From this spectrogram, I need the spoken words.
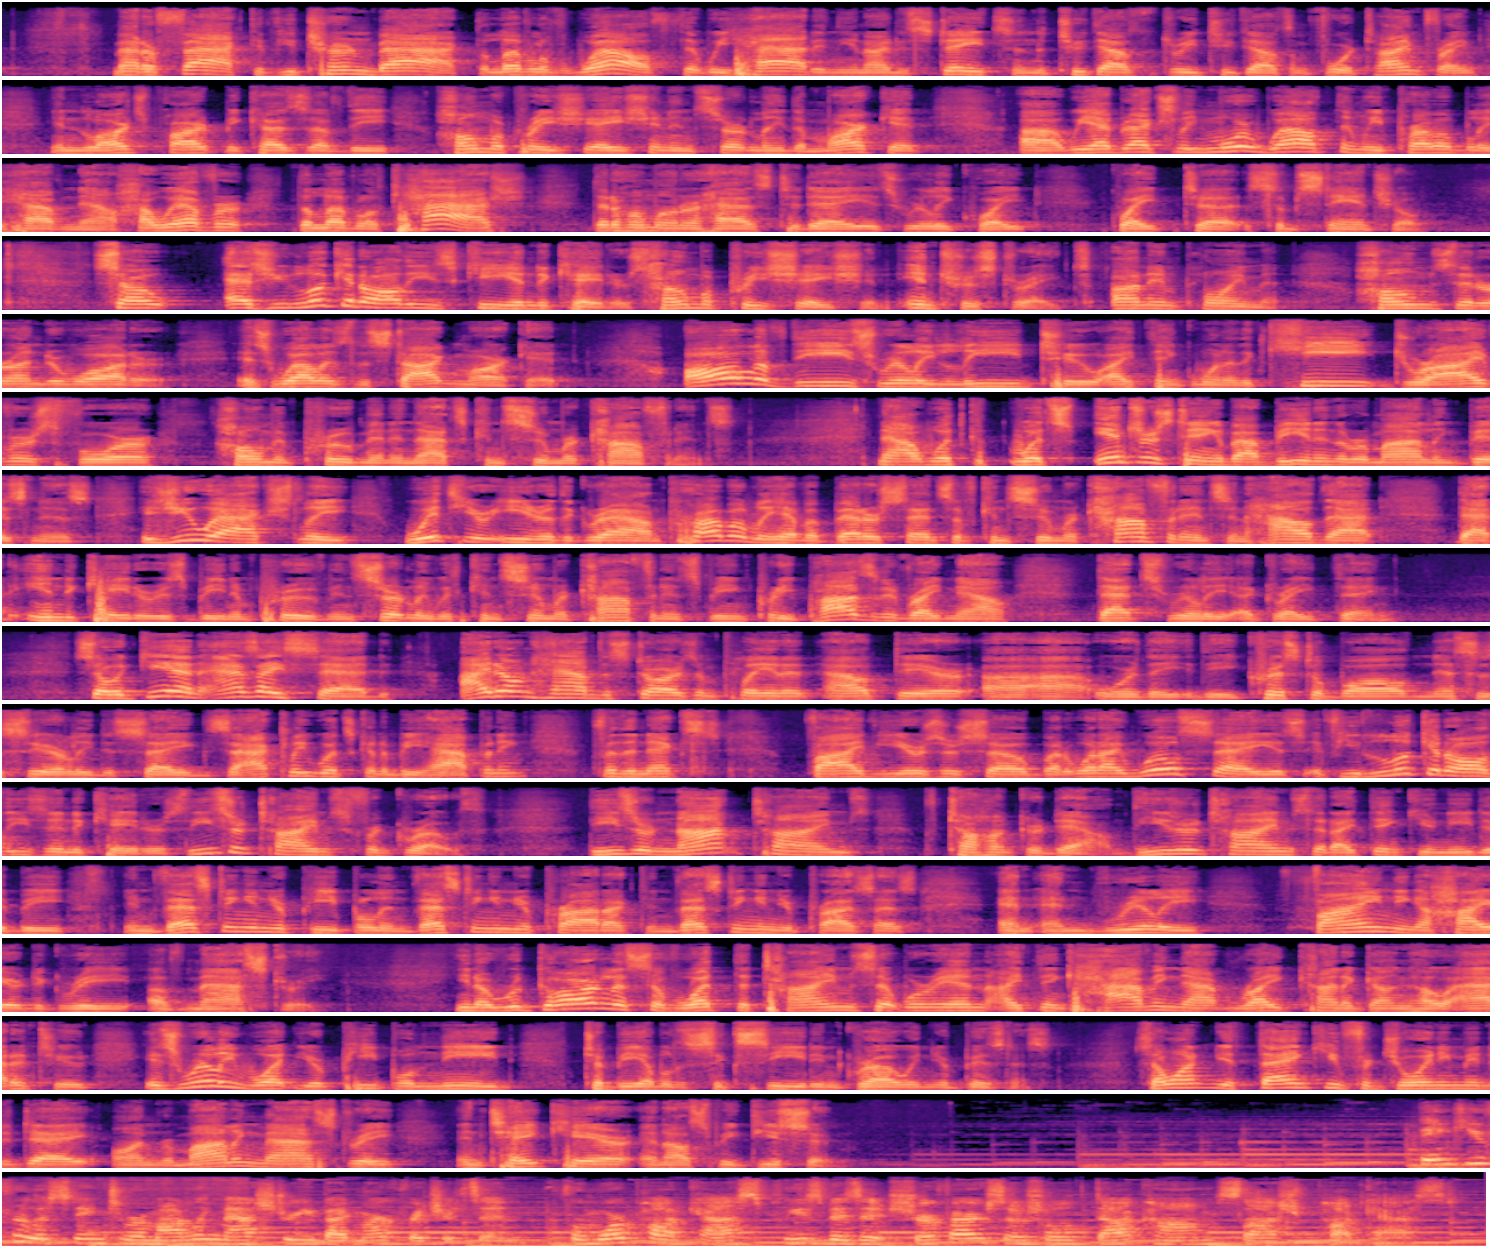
Matter of fact, if you turn back the level of wealth that we had in the United States in the 2003 2004 timeframe, in large part because of the home appreciation and certainly the market, uh, we had actually more wealth than we probably have now. However, the level of cash that a homeowner has today is really quite, quite uh, substantial. So, as you look at all these key indicators home appreciation, interest rates, unemployment, homes that are underwater, as well as the stock market all of these really lead to, I think, one of the key drivers for home improvement, and that's consumer confidence. Now, what, what's interesting about being in the remodeling business is you actually, with your ear to the ground, probably have a better sense of consumer confidence and how that, that indicator is being improved. And certainly with consumer confidence being pretty positive right now, that's really a great thing. So, again, as I said, I don't have the stars and planet out there uh, uh, or the, the crystal ball necessarily to say exactly what's going to be happening for the next five years or so. But what I will say is if you look at all these indicators, these are times for growth. These are not times to hunker down. These are times that I think you need to be investing in your people, investing in your product, investing in your process, and, and really finding a higher degree of mastery. You know, regardless of what the times that we're in, I think having that right kind of gung ho attitude is really what your people need to be able to succeed and grow in your business. So I want to thank you for joining me today on Remodeling Mastery and take care, and I'll speak to you soon. Thank you for listening to Remodeling Mastery by Mark Richardson. For more podcasts, please visit surefiresocial.com slash podcast.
